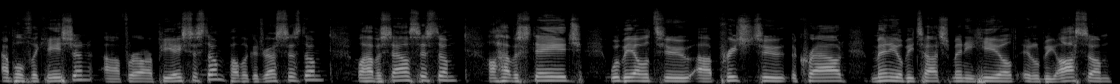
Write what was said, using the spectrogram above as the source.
amplification uh, for our PA system, public address system. We'll have a sound system. I'll have a stage. We'll be able to uh, preach to the crowd. Many will be touched, many healed. It'll be awesome.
